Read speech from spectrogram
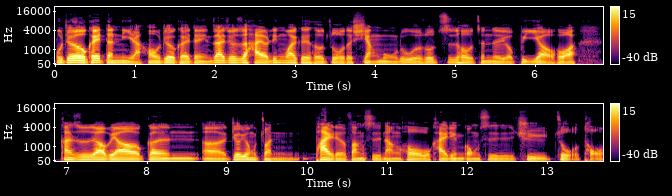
我觉得我可以等你啦，然后我觉得我可以等你。再就是还有另外可以合作的项目，如果说之后真的有必要的话，看是要不要跟呃，就用转派的方式，然后我开一间公司去做头，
